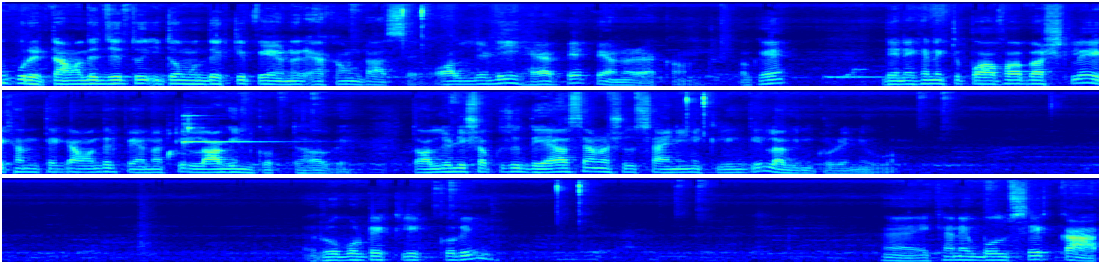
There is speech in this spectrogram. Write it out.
উপরেরটা, আমাদের যেহেতু ইতোমধ্যে একটি পেয়নার অ্যাকাউন্ট আছে already have a Payoneer account okay then এখানে একটু পপ আপ আসলে এখান থেকে আমাদের পেয়নারটি লগ ইন করতে হবে। তো অলরেডি সব কিছু দেওয়া আছে, আমরা শুধু সাইন ইনে ক্লিক দিয়ে লগ ইন করে নেব। রোবটে ক্লিক করি। হ্যাঁ এখানে বলছে কার,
